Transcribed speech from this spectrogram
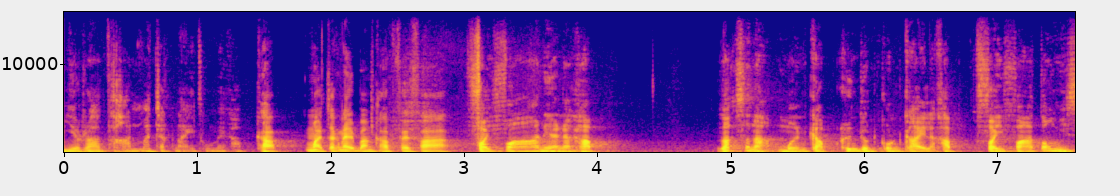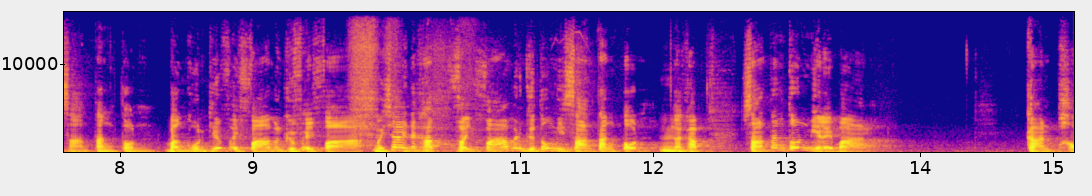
มีรากฐานมาจากไหนถูกไหมครับ ครับ มาจากไหนบ้างครับไฟฟ้า ไฟฟ้าเนี่ยนะครับ ลักษณะเหมือนกับเครื่องยนต์กลไกแหละครับ ไฟฟ้าต้องมีสารตั้งต้น บางคนคิดว่าไฟฟ้ามันคือไฟฟ้า ไม่ใช่นะครับ ไฟฟ้ามันคือต้องมีสารตั้งต้นนะครับ สารตั้งต้นมีอะไรบ้าง การเผา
